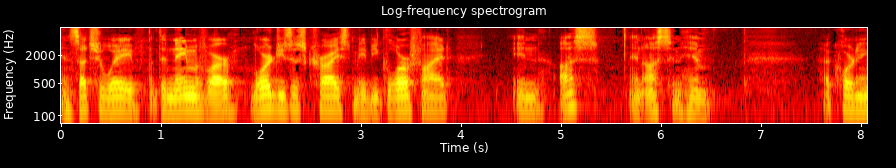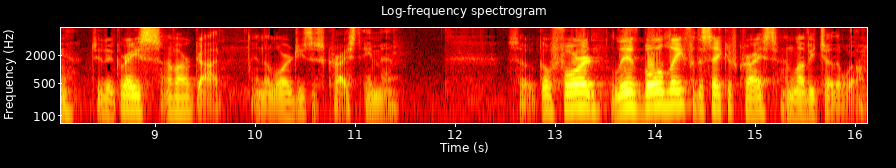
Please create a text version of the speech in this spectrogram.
in such a way that the name of our Lord Jesus Christ may be glorified in us and us in him according to the grace of our God and the Lord Jesus Christ. Amen. So go forward, live boldly for the sake of Christ, and love each other well.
